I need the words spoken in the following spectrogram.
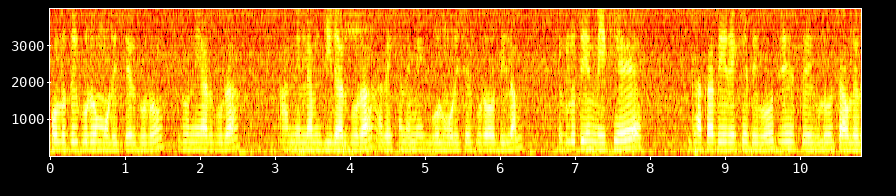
হলুদের গুঁড়ো মরিচের গুঁড়ো ধনিয়ার গুঁড়া আর নিলাম জিরার গুঁড়া। আর এখানে আমি গোলমরিচের গুঁড়োও দিলাম। এগুলো দিয়ে মেখে ঢাকা দিয়ে রেখে দেব। যেহেতু এগুলো চাউলের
